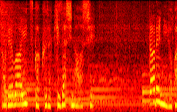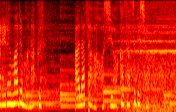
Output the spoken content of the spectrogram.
それはいつか来る兆しの星。誰に呼ばれるまでもなくあなたは星をかざすでしょう。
